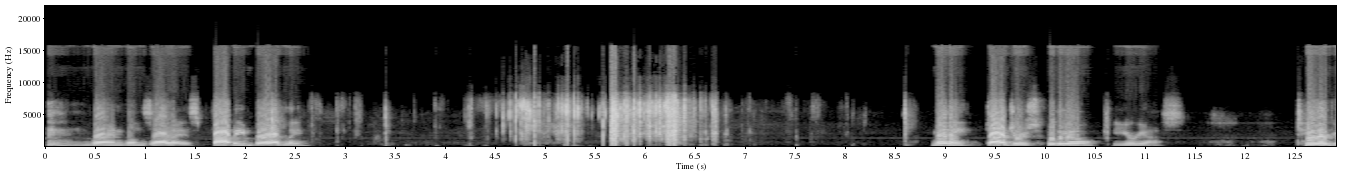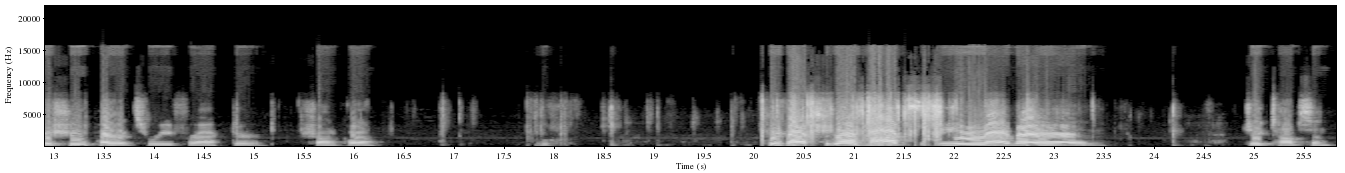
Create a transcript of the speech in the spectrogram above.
Brian Gonzalez, Bobby Bradley. Mini, Dodgers, Julio Urias. Taylor Gushue, Pirates Refractor, Sean Coyle. Oof. Three packs to go, box 11. Jake Thompson.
